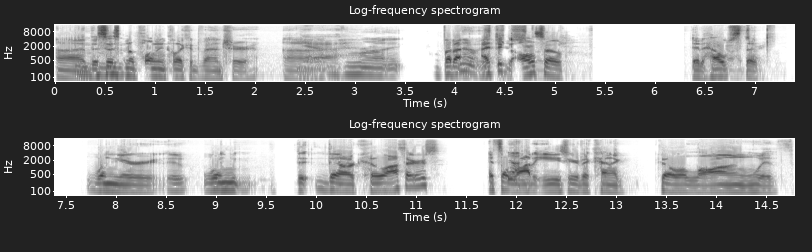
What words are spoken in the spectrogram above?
Uh, This Mhm. isn't a point and click adventure. Uh, Yeah. Right. But No, I, I think also like- it helps Go ahead, that when you're when th- there are co-authors, it's a Yeah. lot easier to kind of go along with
